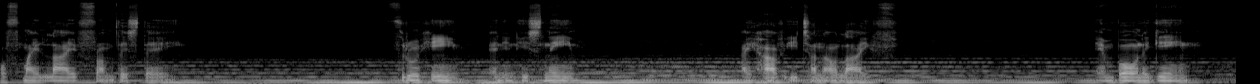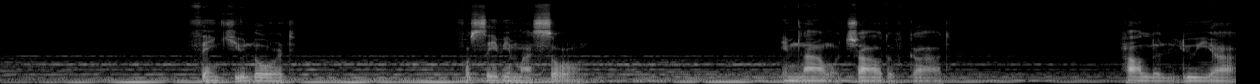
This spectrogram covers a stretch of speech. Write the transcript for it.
of my life from this day. Through Him and in His name, I have eternal life. and born again. Thank you, Lord, for saving my soul. Am now a child of God. Hallelujah.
